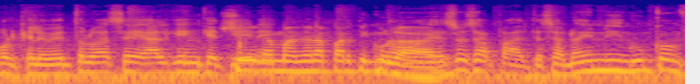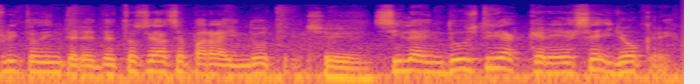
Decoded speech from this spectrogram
porque el evento lo hace alguien que Sí, tiene de manera particular. No, eso es aparte, o sea, no hay ningún conflicto de interés. Esto se hace para la industria. Sí, Si la industria crece, yo crezco.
